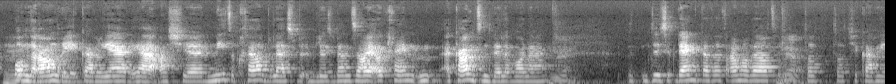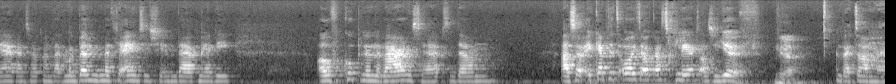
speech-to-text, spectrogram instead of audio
Hmm. Onder andere je carrière. Ja, als je niet op geld belust belust bent, zou je ook geen accountant willen worden. Nee. Dus ik denk dat het allemaal wel tot, Ja. tot, tot je carrière en zo kan leiden. Maar ik ben het met je eens als je inderdaad meer die overkoepelende waarden hebt. Dan... Also, ik heb dit ooit ook als geleerd als juf. Ja. Werd dan, eh,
